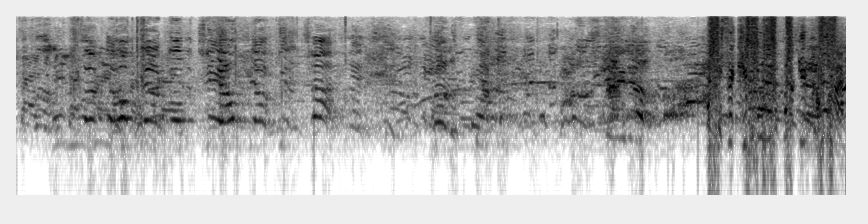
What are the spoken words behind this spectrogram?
I hope y'all go to jail. Hope y'all get a job. Motherfucker. Straight up. Hey, secure that fucking car.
